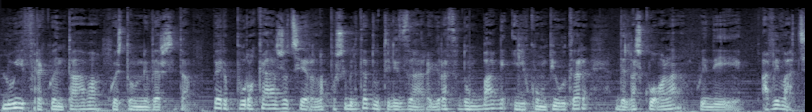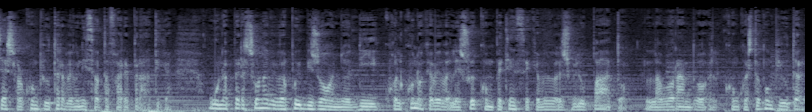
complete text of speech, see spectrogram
Lui frequentava questa università. Per puro caso c'era la possibilità di utilizzare, grazie ad un bug, il computer della scuola, quindi aveva accesso al computer, aveva iniziato a fare pratica. Una persona aveva poi bisogno di qualcuno che aveva le sue competenze che aveva sviluppato lavorando con questo computer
